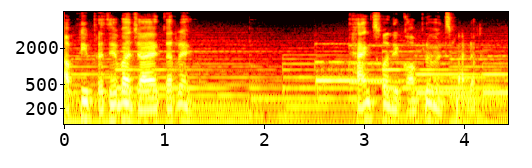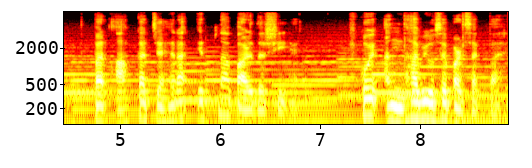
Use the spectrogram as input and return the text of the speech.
अपनी प्रतिभा जाया कर रहे thanks for the compliments madam पर आपका चेहरा इतना पारदर्शी है कि कोई अंधा भी उसे पढ़ सकता है।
